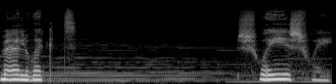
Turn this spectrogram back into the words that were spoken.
مع الوقت شوي شوي.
